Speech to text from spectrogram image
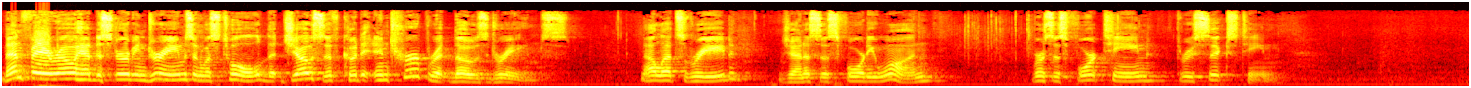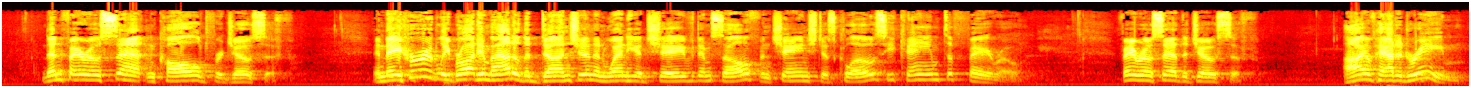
Then Pharaoh had disturbing dreams and was told that Joseph could interpret those dreams. Now let's read Genesis 41, verses 14 through 16. Then Pharaoh sent and called for Joseph. And they hurriedly brought him out of the dungeon, and when he had shaved himself and changed his clothes, he came to Pharaoh. Pharaoh said to Joseph, I have had a dream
